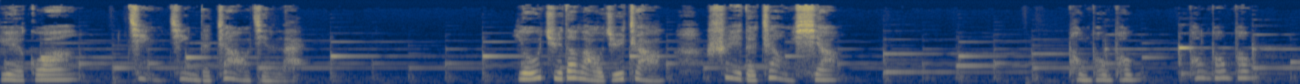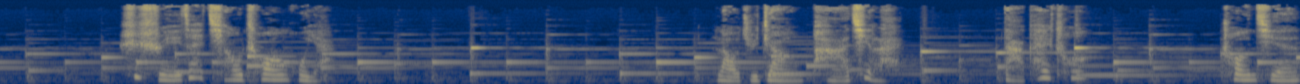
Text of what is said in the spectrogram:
月光静静地照进来，邮局的老局长睡得正香。砰砰砰，砰砰砰。是谁在敲窗户呀？老局长爬起来，打开窗。窗前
